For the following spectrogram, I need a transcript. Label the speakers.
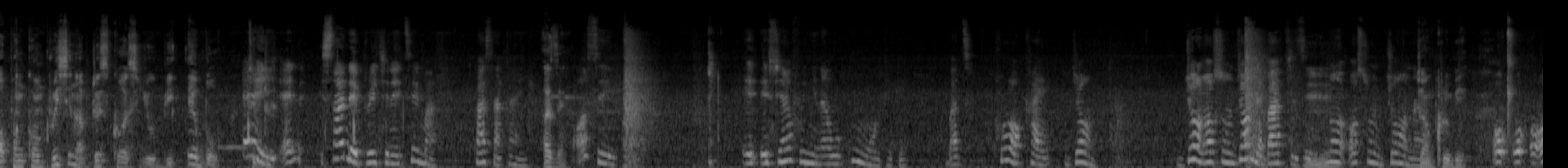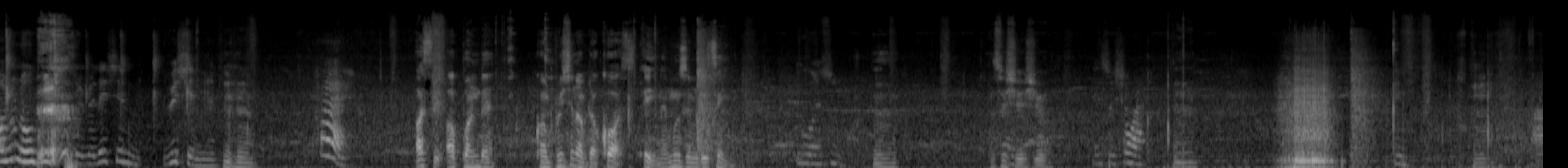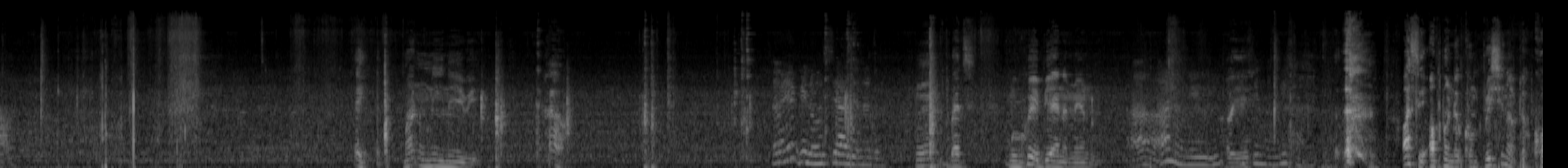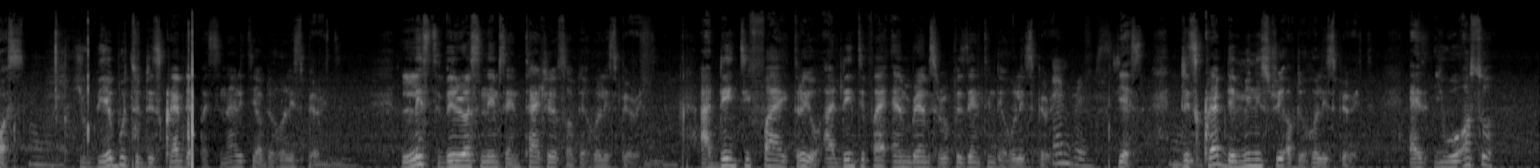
Speaker 1: upon completion of this course, you'll be able.
Speaker 2: Hey, and Sunday preaching a team, Pastor Kind.
Speaker 1: How's it?
Speaker 2: Also, share for you now, won't take it. But Crow Kai, John. John also John the Baptist, no, also John.
Speaker 1: John Kruby.
Speaker 2: Oh, oh, oh, no, no, revelation vision. Hi.
Speaker 1: I say, upon the completion of the course, hey, na Muslim the same.
Speaker 2: You want to?
Speaker 1: Mm. So, sure, sure.
Speaker 2: It's a shower.
Speaker 1: Mm. Mm.
Speaker 2: Wow.
Speaker 1: Hey, man, me navy. Cow.
Speaker 2: Now you've been on Saturday, no?
Speaker 1: Mm, but, Mukwe be an amendment.
Speaker 2: Ah, I know you.
Speaker 1: Oh, yeah.
Speaker 2: You've been on this
Speaker 1: I say, upon the completion of the course, you'll be able to describe the personality of the Holy Spirit, list various names and titles of the Holy Spirit, identify, three, or identify emblems representing the Holy Spirit.
Speaker 2: Emblems.
Speaker 1: Yes, describe the ministry of the Holy Spirit. As you will also,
